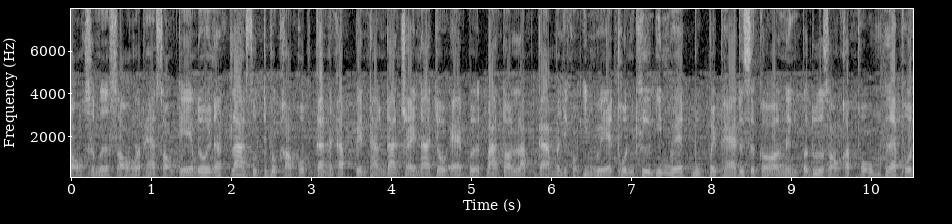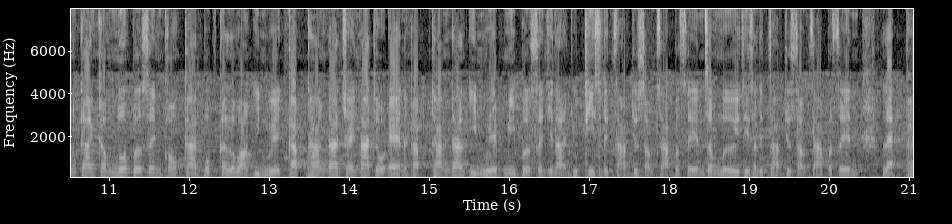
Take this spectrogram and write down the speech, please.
2 เสมอ 2 และแพ้ 2 เกม โดยนัดล่าสุดที่พวกเขาพบกันนะครับเป็นทางด้านไชัยนาโจแอนเปิดบ้านต้อนรับการมาเยือนของอินเวสผลคืออินเวสบุกไปแพ้ด้วยสกอร์ 1 ประตูต่อ2ครับผม และผลการคำนวณเปอร์เซ็นต์ของการพบกันระหว่างอินเวสกับทางด้านไชัยนาโจแอนนะครับทางด้านอินเวสมีเปอร์เซ็นต์ชนะอยู่ที่ 33.33%เสมอที่ 33.33%และแพ้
